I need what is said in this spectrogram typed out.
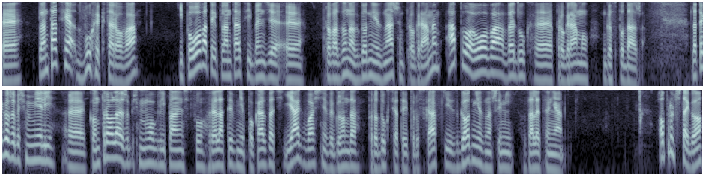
E, Plantacja dwuhektarowa i połowa tej plantacji będzie e, prowadzona zgodnie z naszym programem, a połowa według programu gospodarza. Dlatego, żebyśmy mieli e, kontrolę, żebyśmy mogli Państwu relatywnie pokazać, jak właśnie wygląda produkcja tej truskawki zgodnie z naszymi zaleceniami. Oprócz tego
